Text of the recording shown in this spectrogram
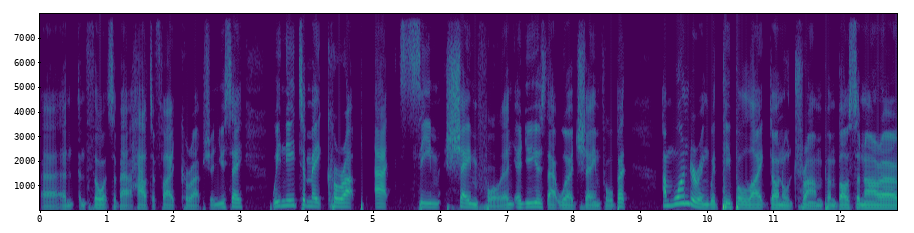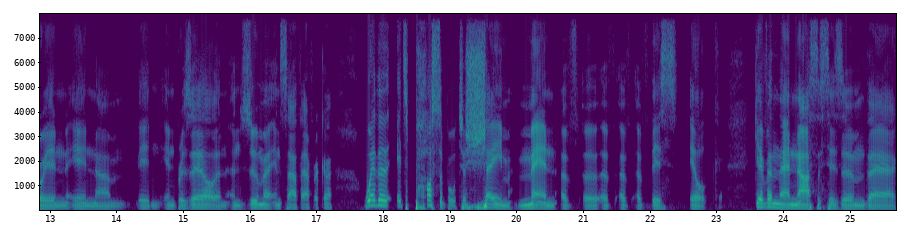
uh, and, and thoughts about how to fight corruption. You say we need to make corrupt acts seem shameful, and, and you use that word shameful, but. I'm wondering with people like Donald Trump and Bolsonaro in in um, in in Brazil and, and Zuma in South Africa, whether it's possible to shame men of, of, of, of this ilk, given their narcissism, their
